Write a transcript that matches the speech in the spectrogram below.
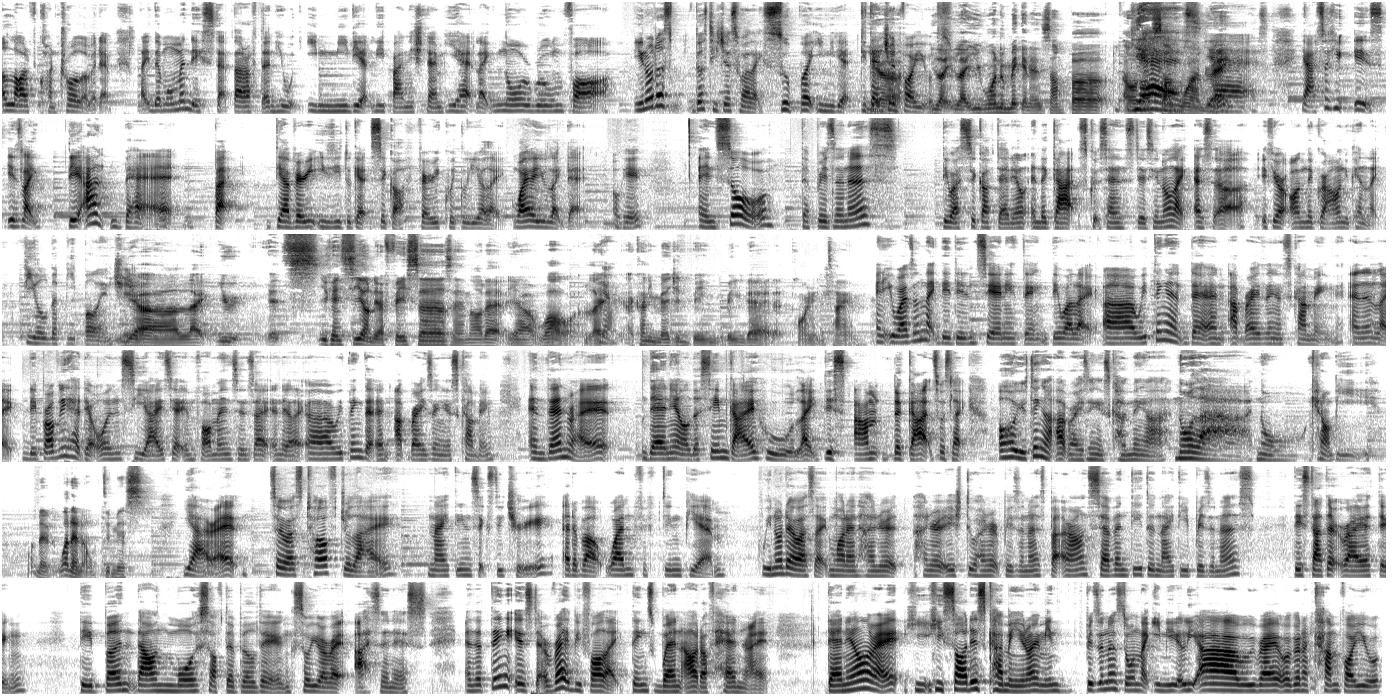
a lot of control over them. Like the moment they stepped out of turn, he would immediately punish them. He had like no room for you know those those teachers who are like super immediate detention yeah. for you. Like like you want to make an example out yes, of someone, right? Yes. Yeah, so he is it's like they aren't bad, but they are very easy to get sick of very quickly. You're like, why are you like that? Okay? And so the prisoners they were sick of Daniel and the guards could sense this, you know, like as a if you're on the ground you can like feel the people and shit. Yeah, like you, it's you can see on their faces and all that. Yeah, wow. Like Yeah. I can't imagine being being there at that point in time. And it wasn't like they didn't say anything. They were like, uh, we think that an uprising is coming. And then like they probably had their own CIs, their informants inside, and they're like, uh, we think that an uprising is coming. And then right, Daniel, the same guy who like disarmed the guards, was like, oh, you think an uprising is coming? Ah, no lah, no, cannot be. What an what an optimist. Yeah, right. So it was 12th July 1963 at about 1:15 p.m. We know there was like more than 100, 100-ish, 200 prisoners, but around 70 to 90 prisoners. They started rioting. They burned down most of the building. So you're right, arsonists. And the thing is that right before like things went out of hand, right? Daniel, right? He he saw this coming. You know what I mean? Prisoners don't like immediately ah we right we're gonna come for you.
